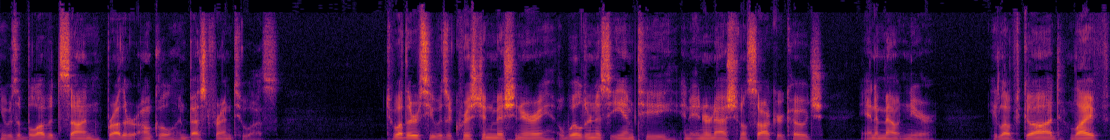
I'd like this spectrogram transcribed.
He was a beloved son, brother, uncle, and best friend to us. To others, he was a Christian missionary, a wilderness EMT, an international soccer coach, and a mountaineer. He loved God, life,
